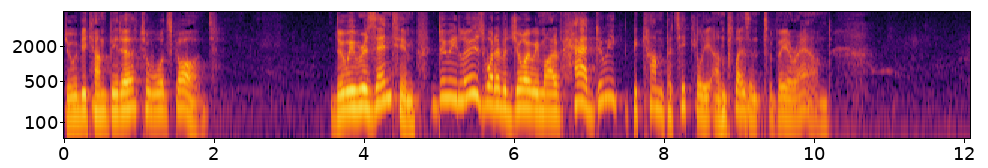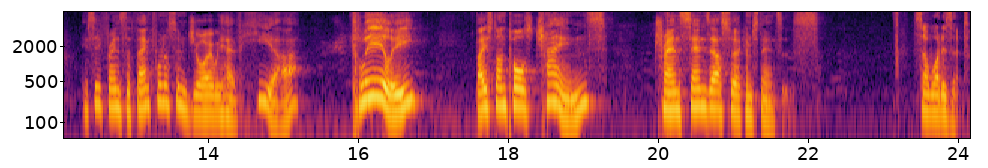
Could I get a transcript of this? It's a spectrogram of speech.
Do we become bitter towards God? Do we resent Him? Do we lose whatever joy we might have had? Do we become particularly unpleasant to be around? You see, friends, the thankfulness and joy we have here clearly, based on Paul's chains, transcends our circumstances. So, what is it?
